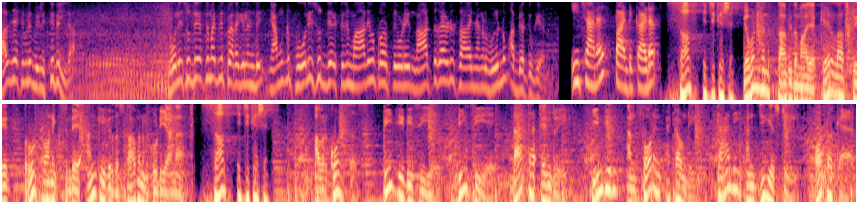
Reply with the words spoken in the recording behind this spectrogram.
അതിനുശേഷം ഇവർ വിളിച്ചിട്ടില്ല. പോലീസ് ഉദ്യോഗസ്ഥന്മാർ ഇതിന് പിറകിലുണ്ട്. ഞങ്ങൾക്ക് പോലീസ് ഉദ്യോഗസ്ഥരും മാധ്യമപ്രവർത്തകരുടെയും നാട്ടുകാരുടെയും സഹായം ഞങ്ങൾ വീണ്ടും അഭ്യർത്ഥിക്കുകയാണ്. ഈ channel Pandikkad. SAF education government സ്ഥാപിതമായ കേരള സ്റ്റേറ്റ് റൂട്രോണിക്സിന്റെ അംഗീകൃത സ്ഥാപനം കൂടിയാണ് സാഫ് എഡ്യൂക്കേഷൻ അവർ courses P G D C A D C A data entry Indian and foreign accounting Tally and G S T auto CAD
